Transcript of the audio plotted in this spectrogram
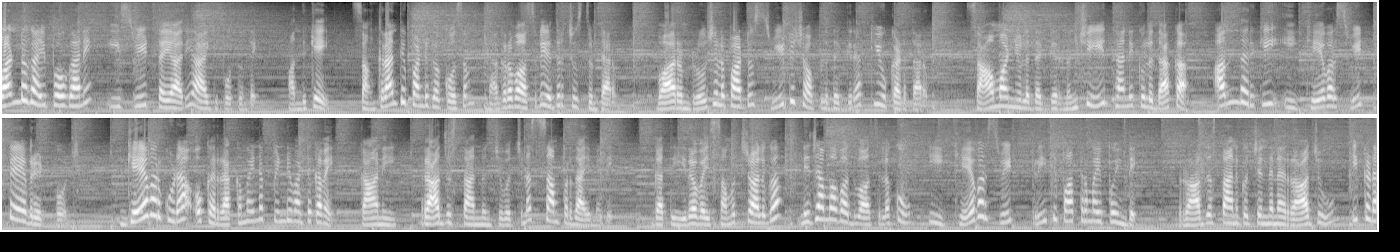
పండుగ అయిపోగానే ఈ స్వీట్ తయారీ ఆగిపోతుంది. అందుకే సంక్రాంతి పండుగ కోసం నగరవాసులు ఎదురు చూస్తుంటారు వారం రోజుల పాటు స్వీట్ షాపుల దగ్గర క్యూ కడతారు. సామాన్యుల దగ్గర నుంచి ధనికుల దాకా అందరికీ ఈ ghevar sweet favourite food. Ghevar కూడా ఒక రకమైన పిండి వంటకమే కానీ రాజస్థాన్ నుంచి వచ్చిన సంప్రదాయం ఇది. గత ఇరవై సంవత్సరాలుగా నిజామాబాద్ వాసులకు ఈ గేవర్ స్వీట్ ప్రీతిపాత్రమైపోయింది. రాజస్థాన్కు చెందిన రాజు ఇక్కడ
